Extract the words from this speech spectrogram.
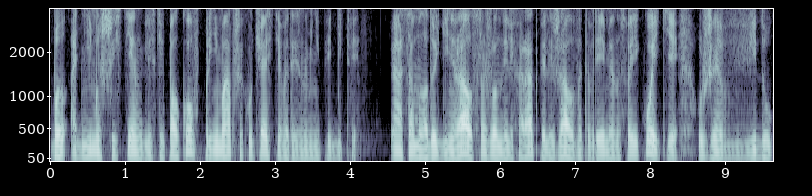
был одним из шести английских полков, принимавших участие в этой знаменитой битве. А сам молодой генерал, сраженный лихорадкой, лежал в это время на своей койке, уже в виду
